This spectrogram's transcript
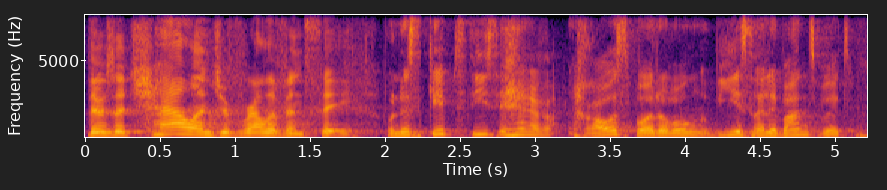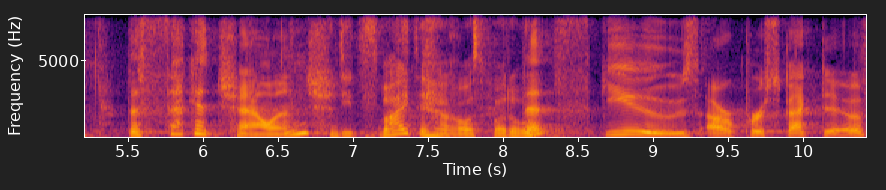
There's a challenge of relevancy. Und es gibt diese Her Herausforderung, wie es relevant wird. The second challenge Und die zweite Herausforderung, that skews our perspective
